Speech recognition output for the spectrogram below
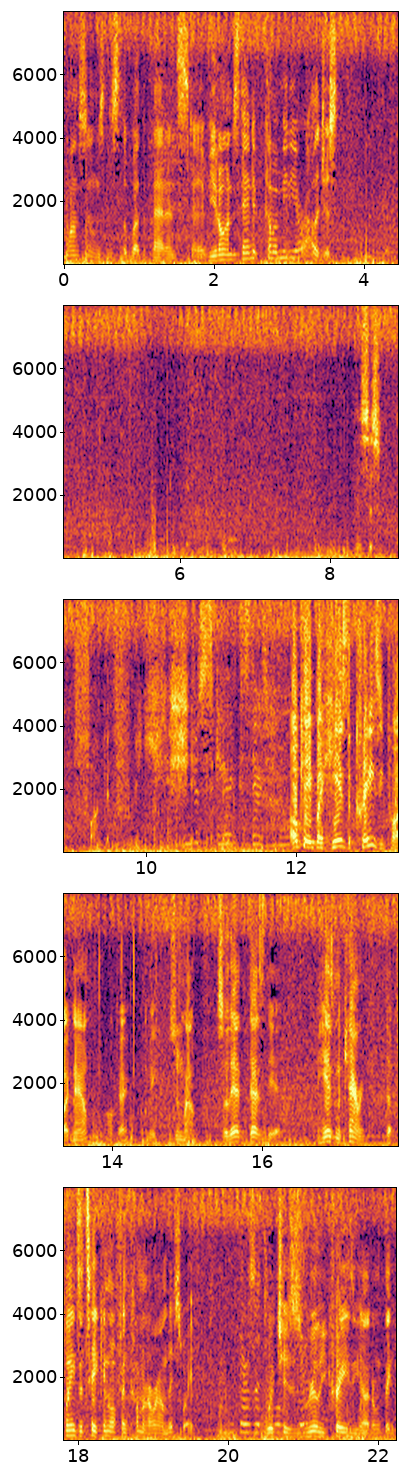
monsoons. This is the weather patterns. Uh, if you don't understand it, become a meteorologist. This is fucking freaky I'm just scared because there's more. Okay, but here's the crazy part now. Okay, let me zoom out. So that that's there. Here's McCarran. The planes are taking off and coming around this way, There's a which is really crazy. I don't think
